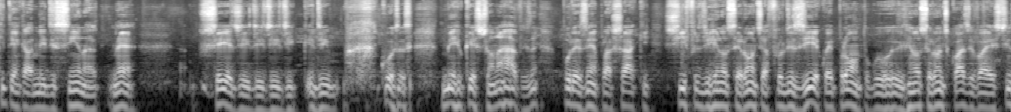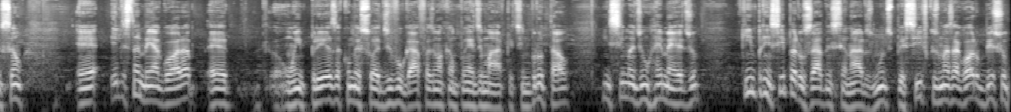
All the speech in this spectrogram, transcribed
que tem aquela medicina né, cheia de, de, de, de, coisas meio questionáveis, né? por exemplo, achar que chifre de rinoceronte é afrodisíaco, aí pronto, o rinoceronte quase vai à extinção, é, eles também agora, é, uma empresa começou a divulgar, fazer uma campanha de marketing brutal em cima de um remédio que em princípio era usado em cenários muito específicos, mas agora o bicho,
